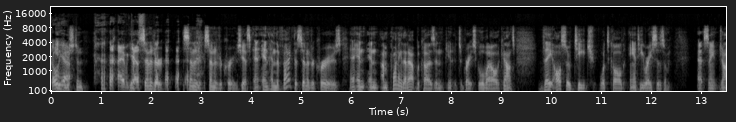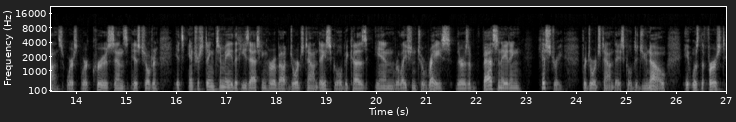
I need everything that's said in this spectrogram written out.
Oh, in yeah. houston I have a yeah, guess. Senator Senator Senator Cruz. Yes, and, and and the fact that Senator Cruz and and, and I'm pointing that out because and you know, it's a great school by all accounts. They also teach what's called anti-racism at St. John's, where where Cruz sends his children. It's interesting to me that he's asking her about Georgetown Day School because in relation to race, there is a fascinating history for Georgetown Day School. Did you know it was the first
